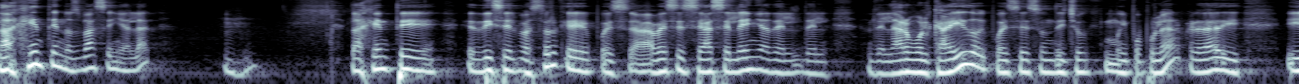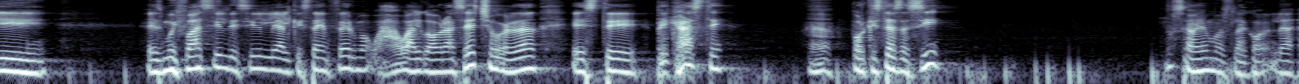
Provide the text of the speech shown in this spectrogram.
La gente nos va a señalar. La gente, eh, dice el pastor, que pues a veces se hace leña del, del, árbol caído y pues es un dicho muy popular, ¿verdad? Y, y, es muy fácil decirle al que está enfermo, wow, algo habrás hecho, ¿verdad? Este, pecaste, ah, ¿por qué estás así? No sabemos la, la,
